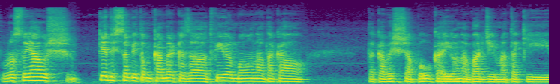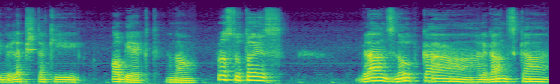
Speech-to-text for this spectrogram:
po prostu ja już kiedyś sobie tą kamerkę załatwiłem, bo ona taka, taka wyższa półka i ona bardziej ma taki lepszy taki obiekt. No. Po prostu to jest glans, nóbka, elegancka.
